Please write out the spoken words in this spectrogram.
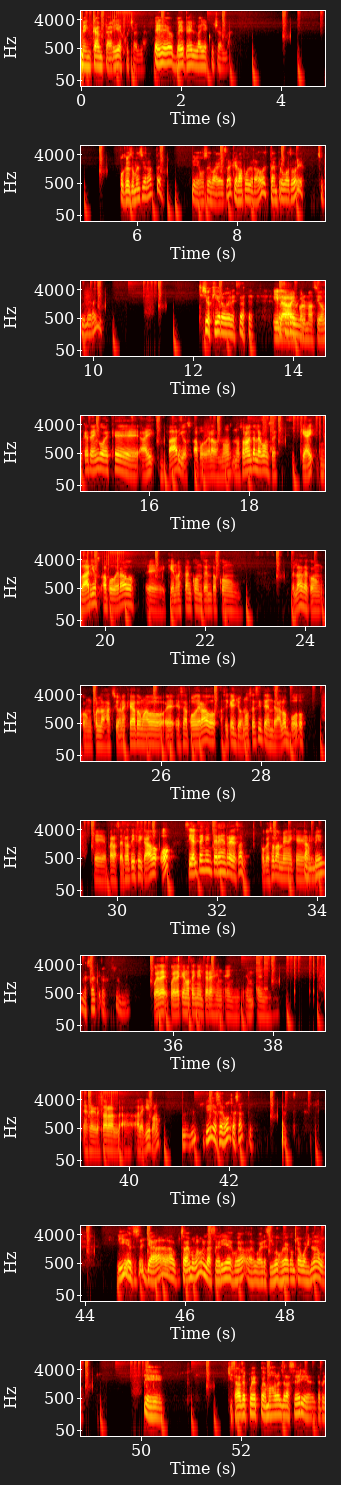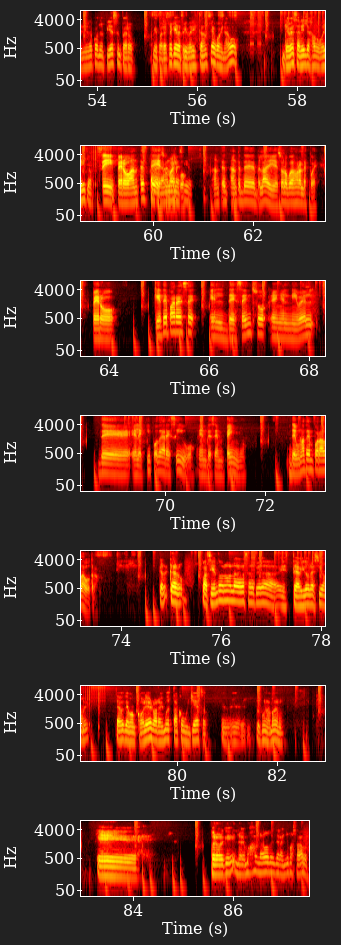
me encantaría escucharla. Eh, verla y escucharla. Porque tú mencionaste que José Baeza, que el apoderado, está en probatoria, su primer año. Yo quiero ver esa. Y la información que tengo es que hay varios apoderados, no, solamente el de Ponce, que hay varios apoderados eh, que no están contentos con, ¿verdad? Con, las acciones que ha tomado eh, ese apoderado. Así que yo no sé si tendrá los votos eh, para ser ratificado o si él tenga interés en regresar, porque eso también hay que. También, exacto. Puede, puede que no tenga interés en, regresar al, equipo, ¿no? Sí, ese es otro, exacto. Y ya sabemos, ¿no? La serie juega, agresivo juega contra Guaynabo. Eh, quizás después podemos hablar de la serie, dependiendo de cuando empiecen, pero me parece que de primera instancia Guaynabo debe salir de favorito. Sí, pero antes de eso, Marco, antes, antes de, ¿verdad? Y eso lo podemos hablar después. Pero, ¿qué te parece el descenso en el nivel del equipo de Arecibo en desempeño de una temporada a otra? Claro, haciéndonos la, la salvedad, este, ha habido lesiones. De Moncolier ahora mismo está con un yeso en, una mano. Eh, pero que lo hemos hablado desde el año pasado.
